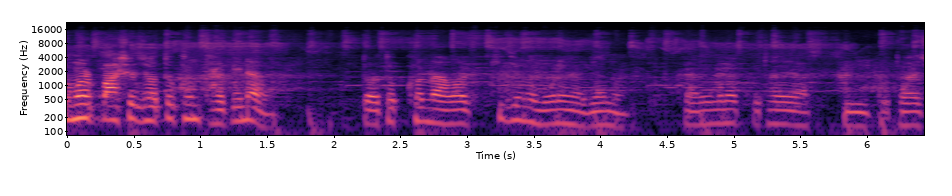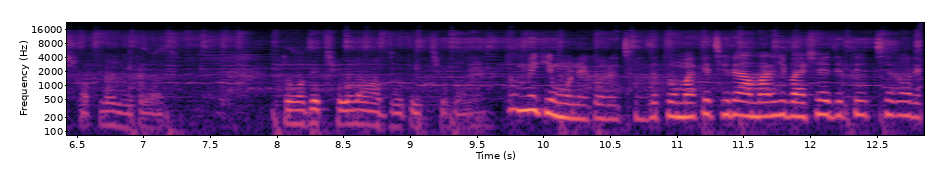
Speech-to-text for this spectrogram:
তোমার পাশে যতক্ষণ থাকি না ততক্ষণ আমার কি যেন মনে হয় জানো? আমি মনে হয় কোথায় আসছি কোথায় স্বপ্নের ভিতরে আছি। তোমাকে ছেড়ে না আমার যেতে ইচ্ছে করে তুমি কি মনে করেছ যে তোমাকে ছেড়ে আমারই বাসায় যেতে ইচ্ছে করে?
